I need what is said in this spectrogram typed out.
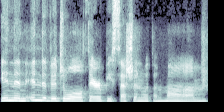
in an individual therapy session with a mom,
